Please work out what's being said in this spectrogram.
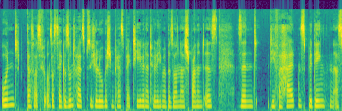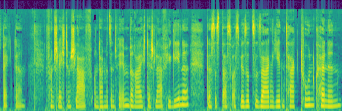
und das, was für uns aus der gesundheitspsychologischen Perspektive natürlich immer besonders spannend ist, sind die verhaltensbedingten Aspekte von schlechtem Schlaf. Und damit sind wir im Bereich der Schlafhygiene. Das ist das, was wir sozusagen jeden Tag tun können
